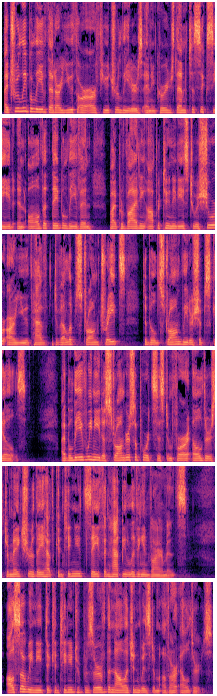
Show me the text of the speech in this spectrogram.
I truly believe that our youth are our future leaders and encourage them to succeed in all that they believe in by providing opportunities to assure our youth have developed strong traits to build strong leadership skills. I believe we need a stronger support system for our elders to make sure they have continued safe and happy living environments. Also, we need to continue to preserve the knowledge and wisdom of our elders.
